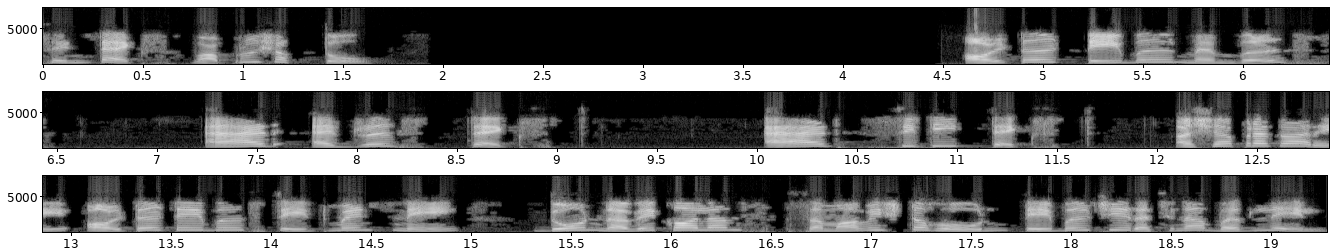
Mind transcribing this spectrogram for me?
सिंटॅक्स वापरू शकतो. Alter table members add address text add city text अशा प्रकारे अल्टर टेबल स्टेटमेंट ने दोन नवे कॉलम्स समाविष्ट होऊन टेबलची रचना बदलेल.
